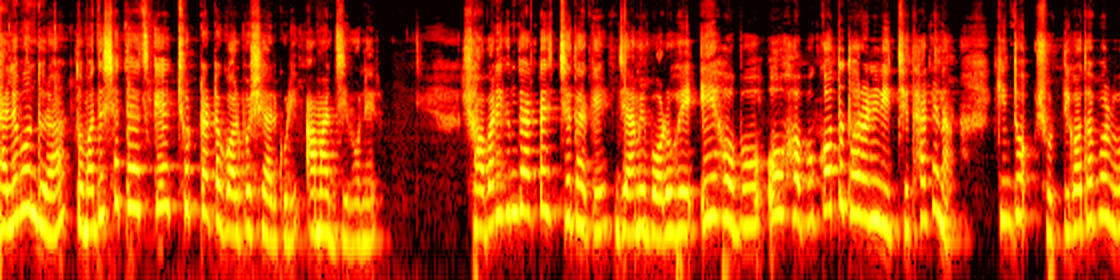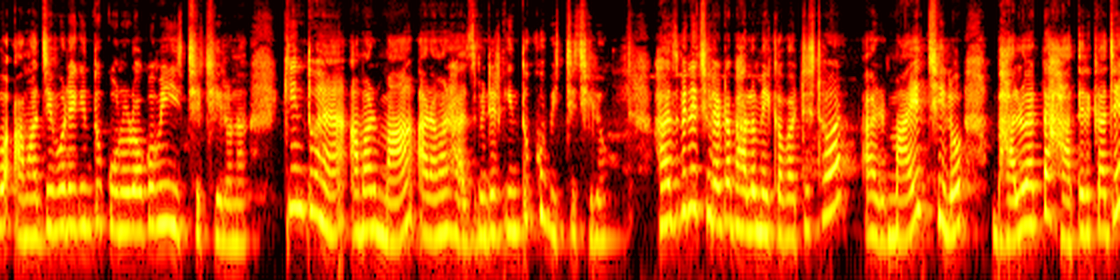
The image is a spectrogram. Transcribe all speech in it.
হ্যালো বন্ধুরা, তোমাদের সাথে আজকে ছোট্ট একটা গল্প শেয়ার করি আমার জীবনের। সবারই কিন্তু একটা ইচ্ছে থাকে যে আমি বড় হয়ে এ হব, ও হব, কত ধরনের ইচ্ছে থাকে না? কিন্তু সত্যি কথা বলব, আমার জীবনে কিন্তু কোনো রকমই ইচ্ছে ছিল না। কিন্তু হ্যাঁ আমার মা আর আমার হাজব্যান্ডের কিন্তু খুব ইচ্ছে ছিল। হাজব্যান্ডের ছিল একটা ভালো মেকআপ আর্টিস্ট হওয়ার, আর মায়ের ছিল ভালো একটা হাতের কাজে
